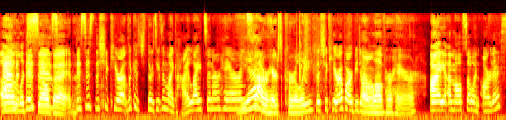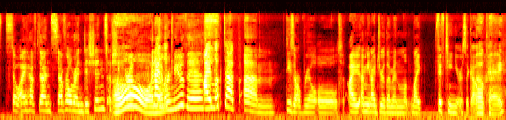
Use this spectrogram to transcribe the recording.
Oh, And it looks this so is- good. this is the Shakira. Look at there's even like highlights in her hair and Yeah, stuff. her hair's curly. The Shakira Barbie doll. I love her hair. I am also an artist, so I have done several renditions of Shakira. Oh, And I never looked- knew this. I looked up. Um, these are real old. I I mean, I drew them in like 15 years ago. okay.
